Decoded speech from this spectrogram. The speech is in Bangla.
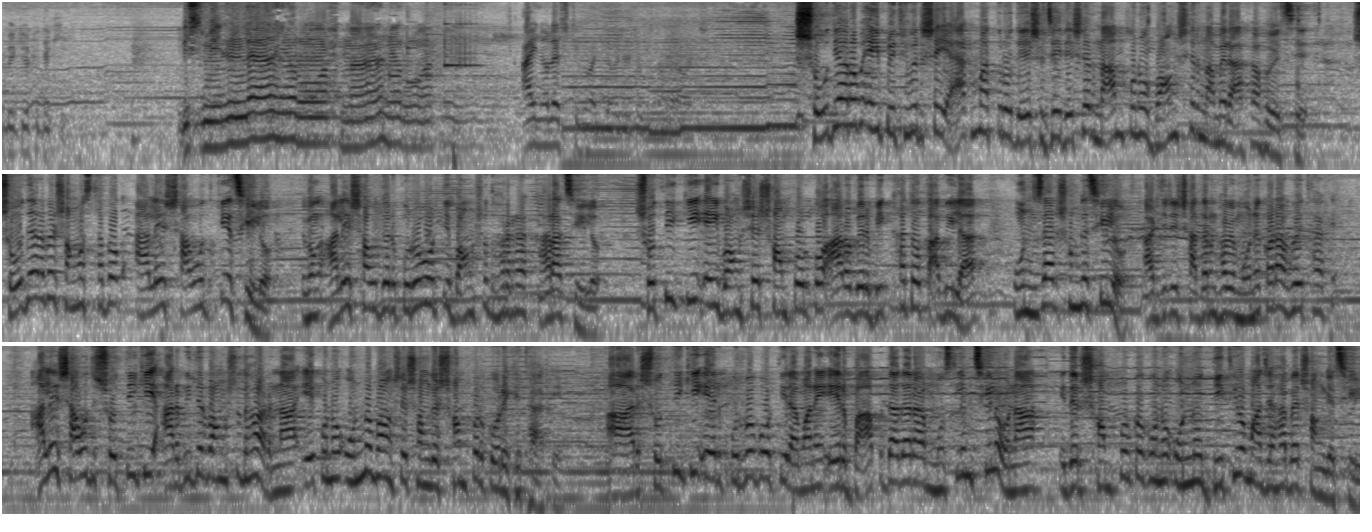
ভিডিওটি দেখি। সৌদি আরব এই পৃথিবীর সেই একমাত্র দেশ যে দেশের নাম কোনো বংশের নামে রাখা হয়েছে। সৌদি আরবের সংস্থাপক আলে সাউদ কে ছিল এবং আলে সাউদের পূর্ববর্তী বংশধররা কারা ছিল? সত্যি কি এই বংশের সম্পর্ক আরবের বিখ্যাত কাবিলা উনজার সঙ্গে ছিল? আর যেটি সাধারণভাবে মনে করা হয়ে থাকে? আলে সাউদ সত্যি কি আরবিদের বংশধর, না এ কোনো অন্য বংশের সঙ্গে সম্পর্ক রেখে থাকে? আর সত্যি কি এর পূর্ববর্তীরা মানে এর বাপ দাদারা মুসলিম ছিল, না এদের সম্পর্ক কোনো অন্য দ্বিতীয় মাজাহাবের সঙ্গে ছিল?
